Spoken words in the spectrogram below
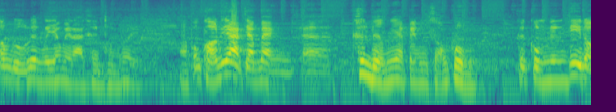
ต้องดูเรื่องระยะเวลาคืนทุนด้วย ผมขออนุญาตจะแบ่งเครื่องดื่มเนี่ยเป็น 2 กลุ่ม คือกลุ่มหนึ่งที่เรา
